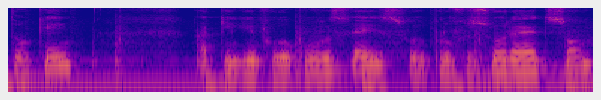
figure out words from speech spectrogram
Tá ok? Aqui quem falou com vocês foi o professor Edson,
